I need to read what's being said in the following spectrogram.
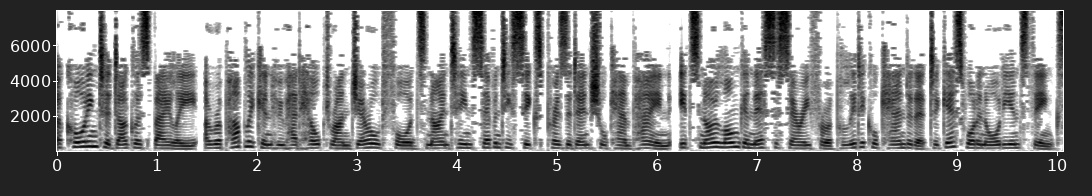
According to Douglas Bailey, a Republican who had helped run Gerald Ford's 1976 presidential campaign, it's no longer necessary for a political candidate to guess what an audience thinks.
